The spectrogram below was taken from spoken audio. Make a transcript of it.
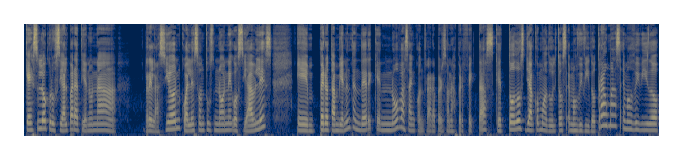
qué es lo crucial para ti en una relación, cuáles son tus no negociables, em, pero también entender que no vas a encontrar a personas perfectas, que todos ya como adultos hemos vivido traumas, hemos vivido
